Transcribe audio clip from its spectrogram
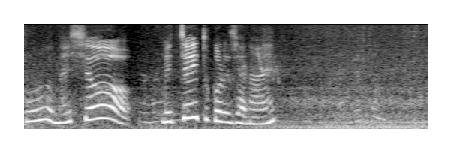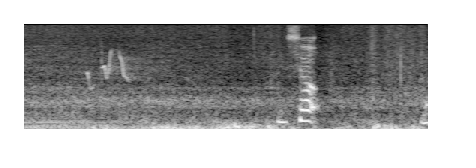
おおナイスショー。めっちゃいいところじゃない？よいしょちょ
